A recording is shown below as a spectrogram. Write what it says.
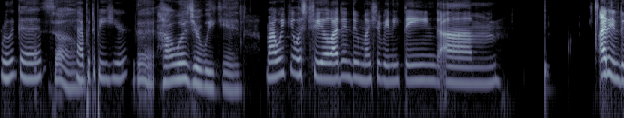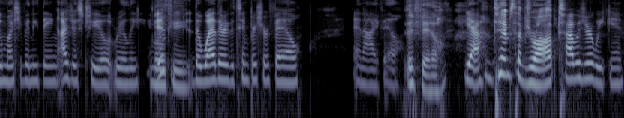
Really good. So, Happy to be here. good. How was your weekend? My weekend was chill. I didn't do much of anything. Um I didn't do much of anything. I just chilled really. It's, Low-key. the weather, the temperature fell. And I fell. It fell. Yeah. Temps have dropped. How was your weekend?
